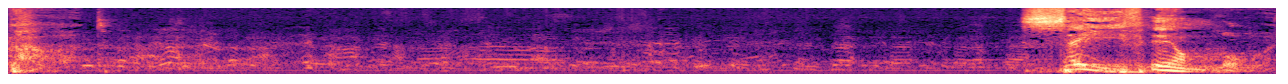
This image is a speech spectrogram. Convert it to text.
God. Save him, Lord.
